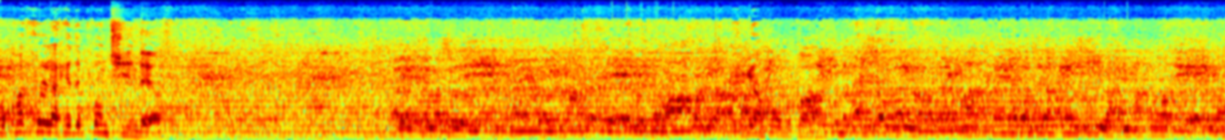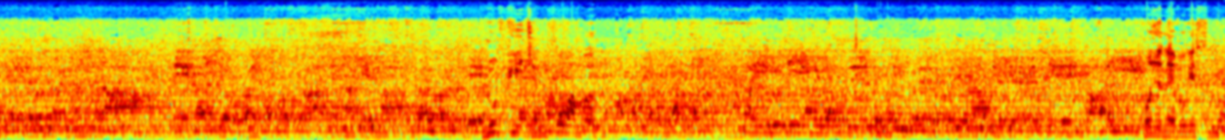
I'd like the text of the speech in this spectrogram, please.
코카콜라 헤드폰 치인데요. 크게 한번 뽑아볼까? 루피 정품 한번 보존해 보겠습니다.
